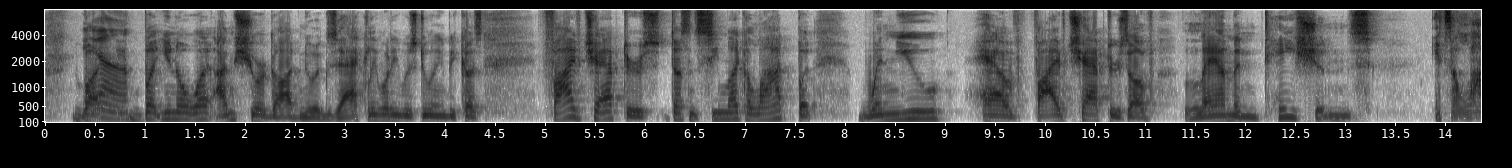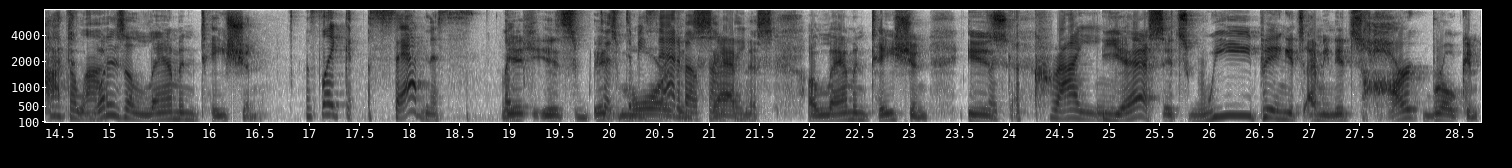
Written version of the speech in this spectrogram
but Yeah. but you know what? I'm sure God knew exactly what He was doing because five chapters doesn't seem like a lot, but when you have five chapters of lamentations, it's a lot. A lot. What is a lamentation? It's like sadness. Like it is it's to be more sad than about something. sadness. A lamentation is like a crying. yes, it's weeping. It's I mean it's heartbroken.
